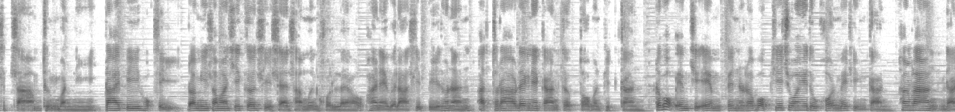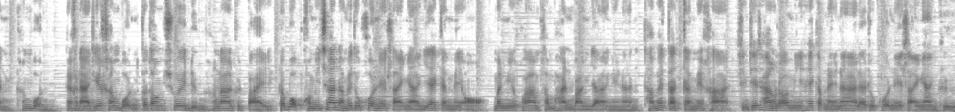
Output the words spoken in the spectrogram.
2553 ถึงวันนี้ ปลายปี 64 เรามีสมาชิกเกิน 430,000 คนแล้ว ภายในเวลา 10 ปีเท่านั้น อัตราเร่งในการเติบโตมันผิดกัน ระบบ MGM เป็นระบบที่ช่วยให้ทุกคนไม่ทิ้งกัน ข้างล่างดันข้างบน ในขณะที่ข้างบนก็ต้องช่วยดึงข้างล่างขึ้นไป ระบบคอมมิชชั่นทำให้ทุกคนคนในสายงานแยกกันไม่ออก มันมีความสัมพันธ์บางอย่างในนั้นทำให้ตัดกันไม่ขาด สิ่งที่ทางเรามีให้กับนายหน้าและทุกคนในสายงานคือ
